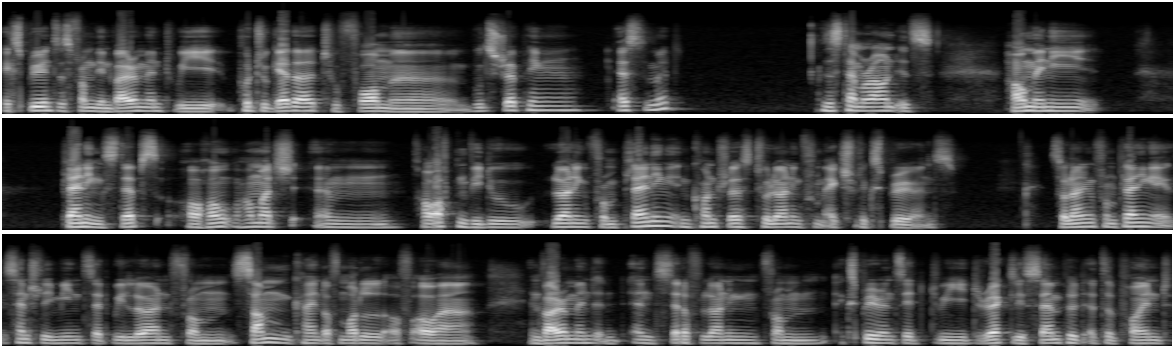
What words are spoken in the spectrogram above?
experiences from the environment we put together to form a bootstrapping estimate. This time around, it's how many planning steps or how, how much, um, how often we do learning from planning in contrast to learning from actual experience. So learning from planning essentially means that we learn from some kind of model of our environment and, instead of learning from experience that we directly sampled at the point,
